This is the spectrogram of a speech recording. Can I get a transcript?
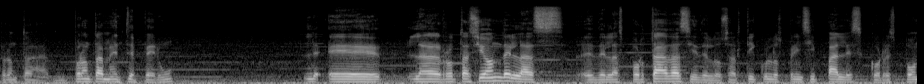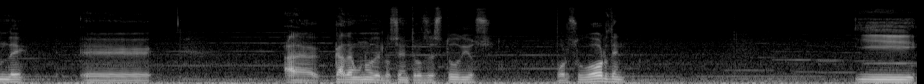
pronta, prontamente Perú. Eh, la rotación de las, eh, de las portadas y de los artículos principales corresponde eh, a cada uno de los centros de estudios por su orden. Y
